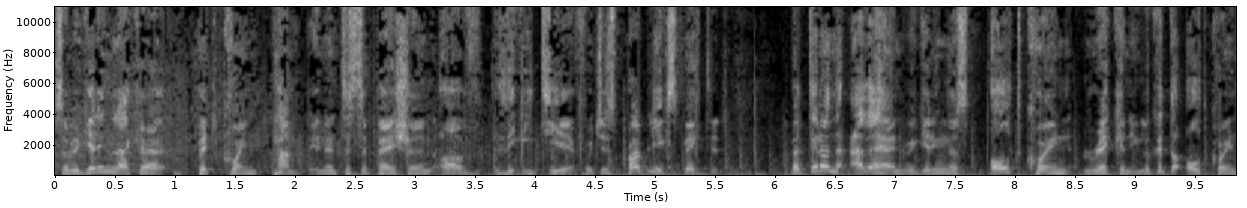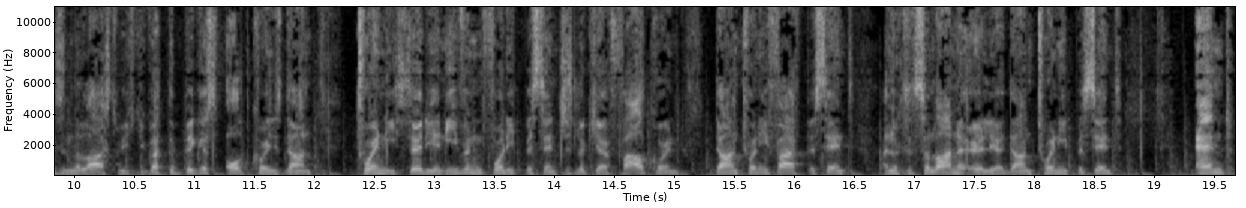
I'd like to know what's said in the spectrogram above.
So we're getting like a Bitcoin pump in anticipation of the ETF, which is probably expected. But then on the other hand, we're getting this altcoin reckoning. Look at the altcoins in the last week. You got the biggest altcoins down 20, 30, and even 40%. Just look here, Filecoin down 25%. I looked at Solana earlier, down 20%. And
